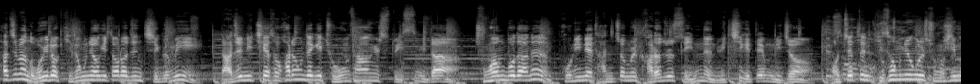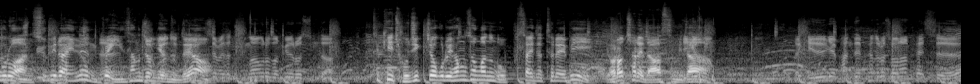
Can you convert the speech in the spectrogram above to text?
하지만 오히려 기동력이 떨어진 지금이 낮은 위치에서 활용되기 좋은 상황일 수도 있습니다. 중원보다는 본인의 단점을 가려줄 수 있는 위치이기 때문이죠. 어쨌든 기성용을 중심으로 한 수비 라인은 꽤 인상적이었는데요. 점에서 중앙으로 넘겨놓습니다. 특히 조직적으로 형성하는 오프사이드 트랩이 여러 차례 나왔습니다. 자, 길게 반대편으로 전환 패스.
